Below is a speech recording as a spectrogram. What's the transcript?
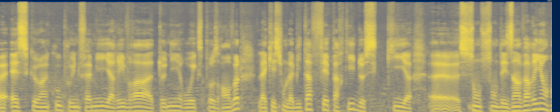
Euh, est-ce qu'un couple ou une famille arrivera à tenir ou explosera en vol? La question de l'habitat fait partie de ce qui euh, sont, sont, des invariants.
